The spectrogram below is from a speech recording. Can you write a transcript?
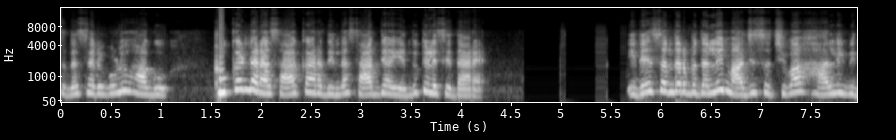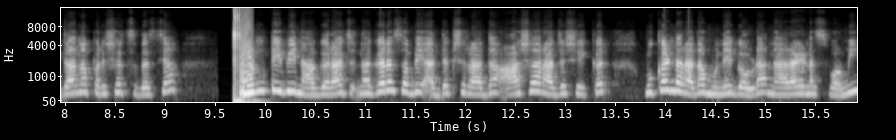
ಸದಸ್ಯರುಗಳು ಹಾಗೂ ಮುಖಂಡರ ಸಹಕಾರದಿಂದ ಸಾಧ್ಯ ಎಂದು ತಿಳಿಸಿದ್ದಾರೆ. ಇದೇ ಸಂದರ್ಭದಲ್ಲಿ ಮಾಜಿ ಸಚಿವ, ಹಾಲಿ ವಿಧಾನ ಪರಿಷತ್ ಸದಸ್ಯ ಎಂಟಿಬಿ ನಾಗರಾಜ್, ನಗರಸಭೆ ಅಧ್ಯಕ್ಷರಾದ ಆಶಾ ರಾಜಶೇಖರ್, ಮುಖಂಡರಾದ ಮುನೇಗೌಡ, ನಾರಾಯಣಸ್ವಾಮಿ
